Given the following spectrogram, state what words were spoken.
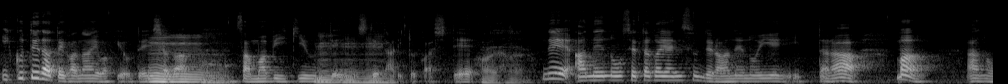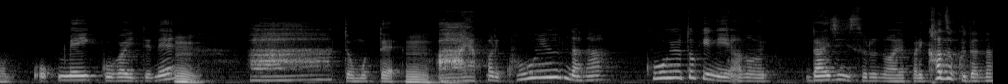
行く手立てがないわけよ電車が、うんうんさ間引き運転してたりとかして、はいはい。で姉の世田谷に住んでる姉の家に行ったらまああのお姪っ子がいてね、うん。あーって思って、うん。ああやっぱりこういうんだな。こういう時にあの大事にするのはやっぱり家族だな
